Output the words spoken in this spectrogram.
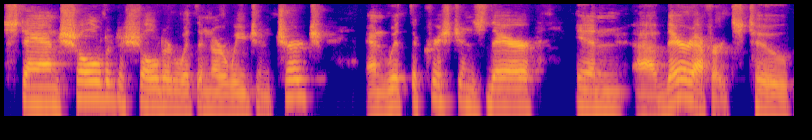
stand shoulder to shoulder with the Norwegian Church and with the Christians there in uh, their efforts to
